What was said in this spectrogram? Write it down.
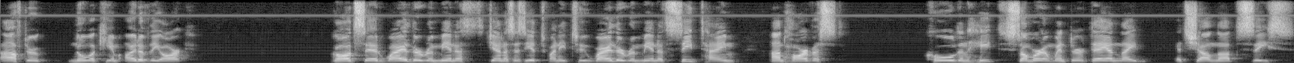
after Noah came out of the ark, God said, While there remaineth, Genesis 8:22, while there remaineth seed time and harvest, cold and heat, summer and winter, day and night, it shall not cease.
